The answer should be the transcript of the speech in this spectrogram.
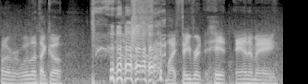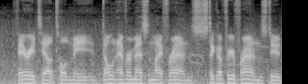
whatever. We'll let that go. my favorite hit anime fairy tale told me, "Don't ever mess with my friends. Stick up for your friends, dude."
